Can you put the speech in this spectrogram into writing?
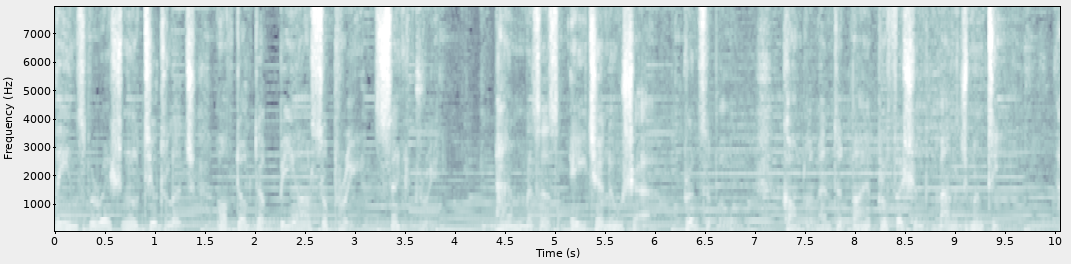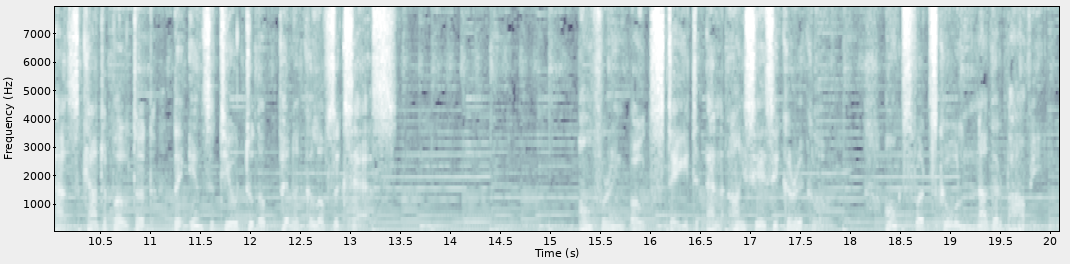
The inspirational tutelage of Dr. B.R. Supri, Secretary, and Mrs. H. Anusha, Principal, complemented by a proficient management team, has catapulted the Institute to the pinnacle of success. Offering both state and ICSE curriculum, Oxford School Nagarbhavi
